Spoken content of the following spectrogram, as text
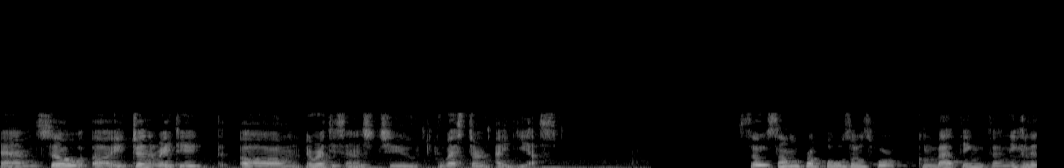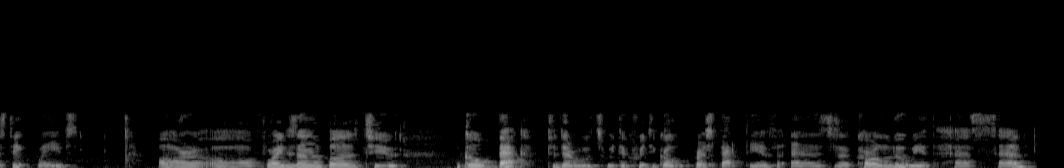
And so uh, it generated um, reticence to Western ideas. So some proposals for combating the nihilistic waves are, uh, for example, to go back to the roots with a critical perspective, as Karl Löwith has said.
